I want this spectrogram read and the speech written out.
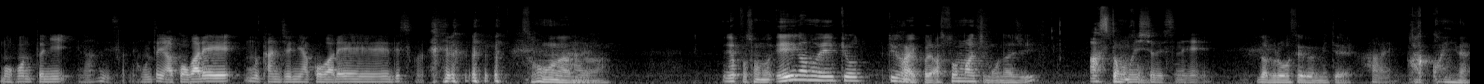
もう本当に何ですかね本当に憧れもう単純に憧れですかね。そうなんだ、はやっぱその映画の影響っていうのはやっぱりアストンマーチンも同じ、アストンも一緒ですね007見てはい。かっこいいな。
